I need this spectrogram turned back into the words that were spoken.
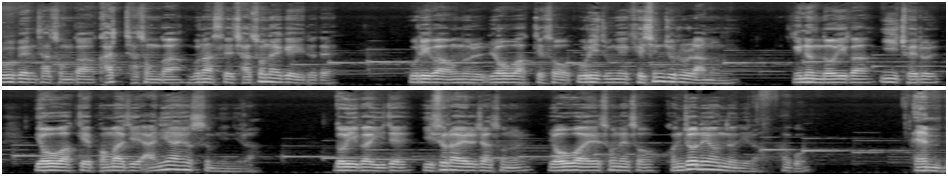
루벤 자손과 갓 자손과 문하세 자손에게 이르되 우리가 오늘 여호와께서 우리 중에 계신 줄을 아노니 이는 너희가 이 죄를 여호와께 범하지 아니하였음이니라 너희가 이제 이스라엘 자손을 여호와의 손에서 건져내었느니라 하고 M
